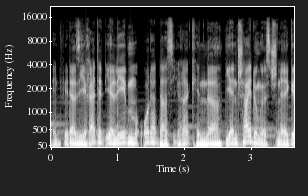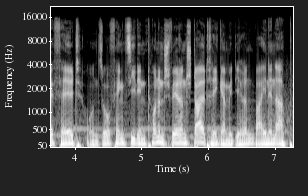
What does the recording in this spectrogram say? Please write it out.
Entweder sie rettet ihr Leben oder das ihrer Kinder. Die Entscheidung ist schnell gefällt und so fängt sie den tonnenschweren Stahlträger mit ihren Beinen ab.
